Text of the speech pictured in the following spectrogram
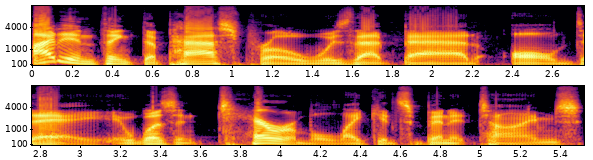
I didn't think the pass pro was that bad all day. It wasn't terrible like it's been at times.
